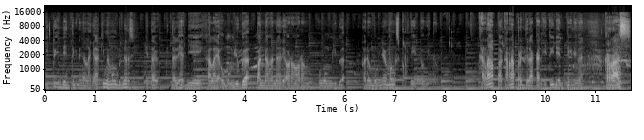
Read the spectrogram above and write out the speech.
itu identik dengan laki-laki memang benar sih. Kita kita lihat di khalayak umum juga pandangan dari orang-orang umum juga pada umumnya memang seperti itu gitu. Karena apa? Karena pergerakan itu identik dengan keras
